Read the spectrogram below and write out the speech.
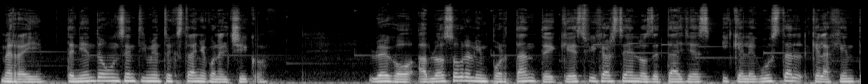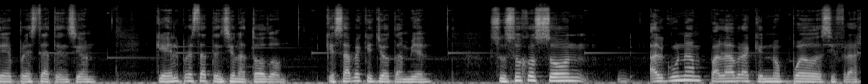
Me reí, teniendo un sentimiento extraño con el chico. Luego habló sobre lo importante que es fijarse en los detalles y que le gusta que la gente preste atención, que él presta atención a todo, que sabe que yo también. Sus ojos son alguna palabra que no puedo descifrar,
